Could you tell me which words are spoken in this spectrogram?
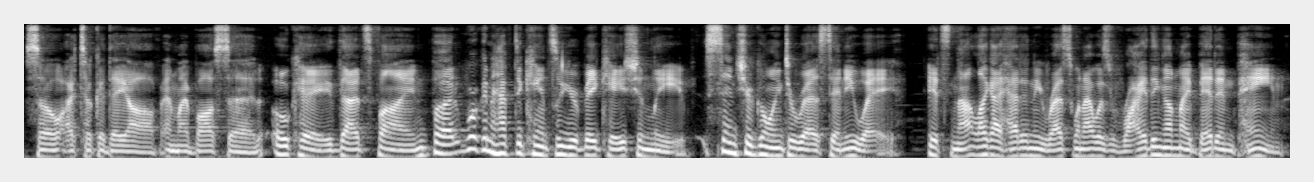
So I took a day off, and my boss said, Okay, that's fine, but we're gonna have to cancel your vacation leave, since you're going to rest anyway. It's not like I had any rest when I was writhing on my bed in pain.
